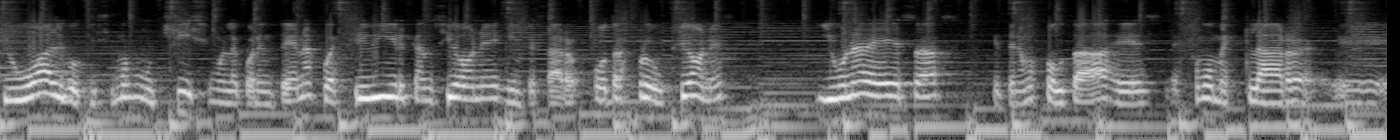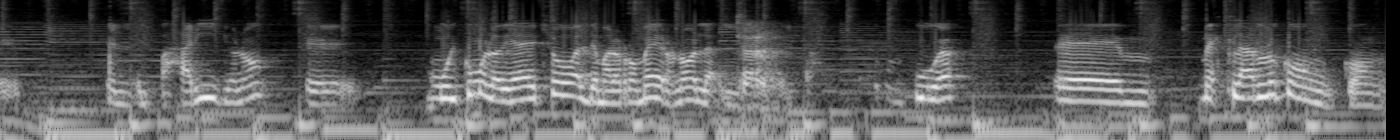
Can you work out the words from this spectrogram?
si hubo algo que hicimos muchísimo en la cuarentena fue escribir canciones y empezar otras producciones. Y una de esas que tenemos pautadas es, es como mezclar eh, el, pajarillo, ¿no? Eh, muy como lo había hecho Aldemar Romero, ¿no? La, claro. mezclarlo con, con,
